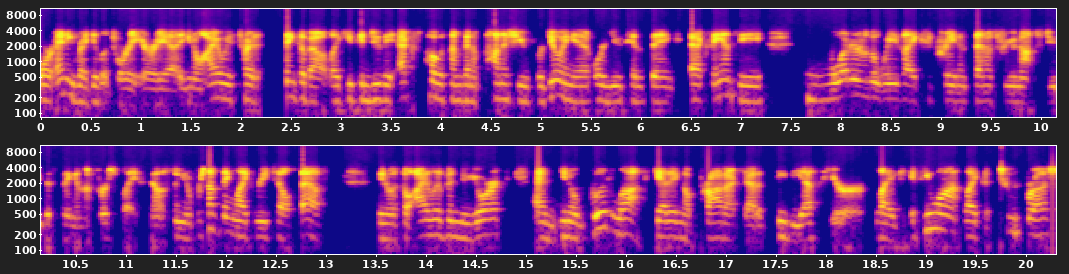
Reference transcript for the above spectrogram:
or any regulatory area, you know, I always try to think about like you can do the ex post, I'm going to punish you for doing it, or you can think ex ante, what are the ways I could create incentives for you not to do this thing in the first place? Now, so, you know, for something like retail theft, you know, so I live in New York and, you know, good luck getting a product at a CVS here. Like if you want like a toothbrush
